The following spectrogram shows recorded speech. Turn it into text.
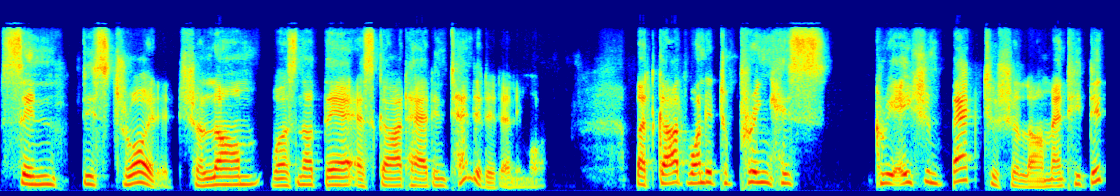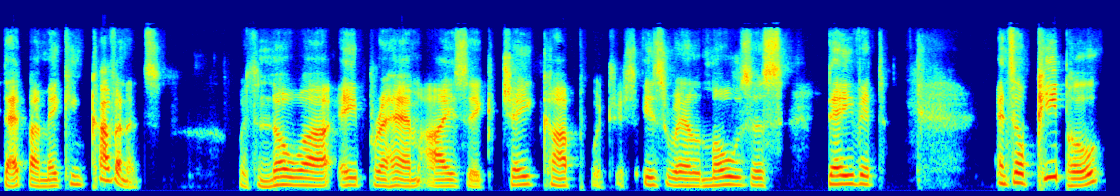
sin destroyed it. Shalom was not there as God had intended it anymore. But God wanted to bring his creation back to shalom, and he did that by making covenants with Noah, Abraham, Isaac, Jacob, which is Israel, Moses, David. And so people,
